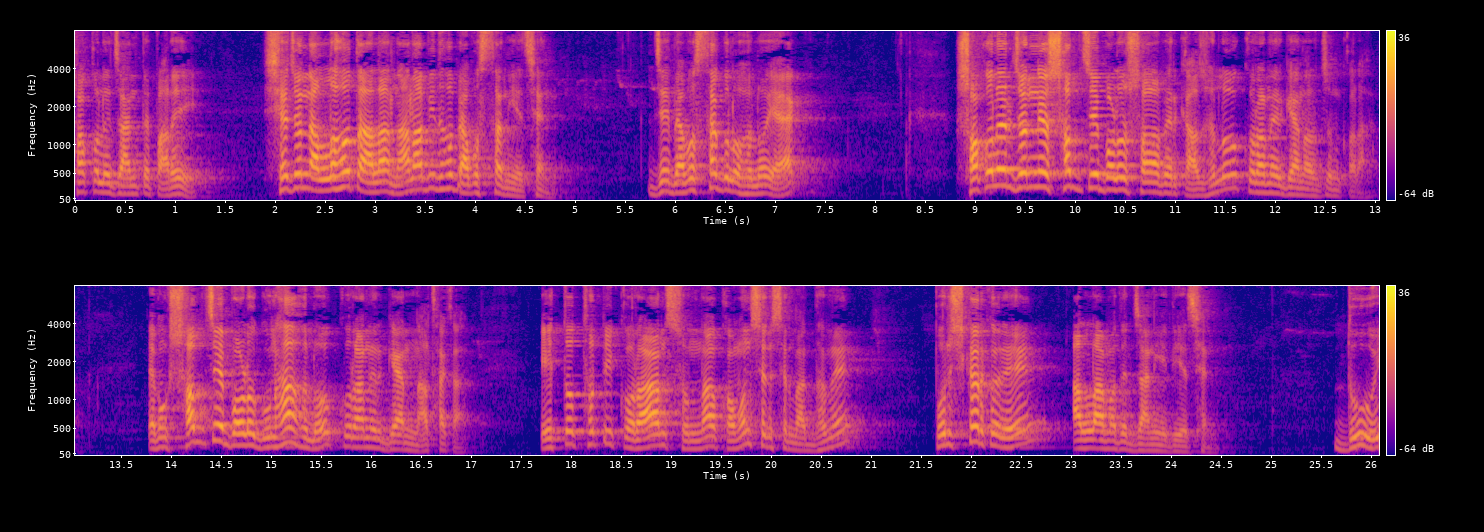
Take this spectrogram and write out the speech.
সকলে জানতে পারে, সেজন্য আল্লাহ তাআলা নানাবিধ ব্যবস্থা নিয়েছেন। যে ব্যবস্থাগুলো হলো এক, সকলের জন্য সবচেয়ে বড় স্বভাবের কাজ হলো কোরআনের জ্ঞান অর্জন করা, এবং সবচেয়ে বড় গুনহা হলো কোরআনের জ্ঞান না থাকা। এই তথ্যটি কোরআন সন্না কমন সেন্সের মাধ্যমে পরিষ্কার করে আল্লাহ আমাদের জানিয়ে দিয়েছেন। দুই,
